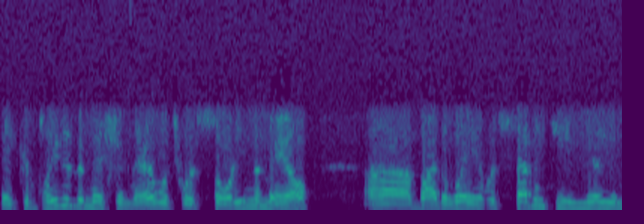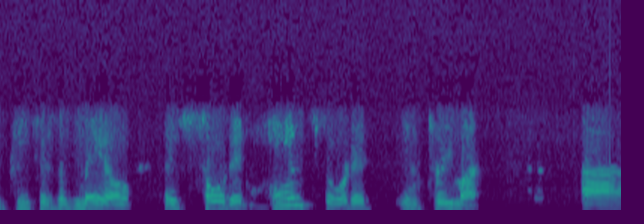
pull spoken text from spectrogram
They completed the mission there, which was sorting the mail. Uh, by the way, it was 17 million pieces of mail they sorted, hand sorted in three months. Uh,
